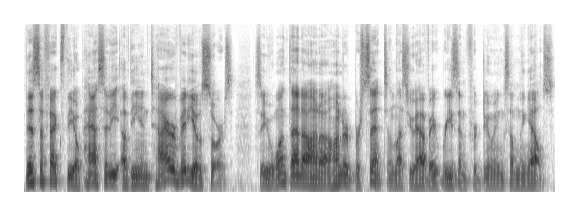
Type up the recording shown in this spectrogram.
This affects the opacity of the entire video source, so you want that on 100% unless you have a reason for doing something else.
